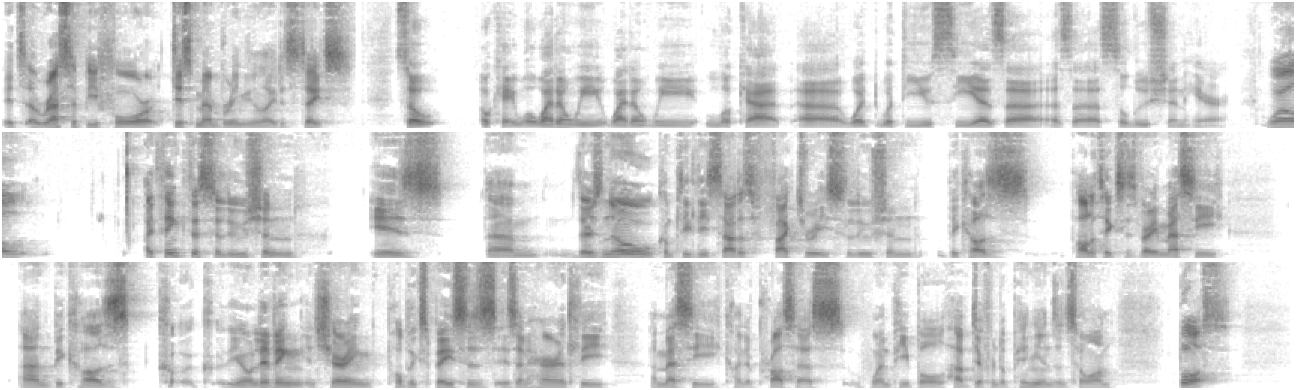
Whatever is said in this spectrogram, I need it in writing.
It's a recipe for dismembering the United States. So, okay, well, why don't we why don't we look at uh, what what do you see as a as a solution here? Well, I think the solution is um, there's no completely satisfactory solution because politics is very messy, and because you know living and sharing public spaces is inherently a messy kind of process when people have different opinions and so on. But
